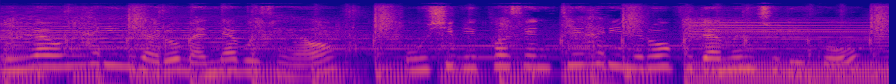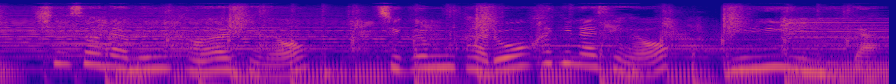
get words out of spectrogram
놀라운 할인가로 만나보세요. 52% 할인으로 부담은 줄이고 신선함은 더하세요. 지금 바로 확인하세요. 1위입니다.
